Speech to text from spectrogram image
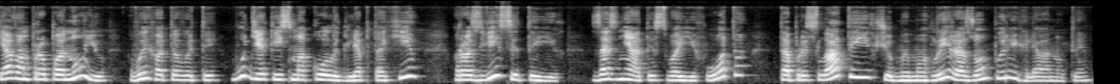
Я вам пропоную виготовити будь-який смаколик для птахів, розвісити їх, зазняти свої фото та прислати їх, щоб ми могли разом переглянути.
